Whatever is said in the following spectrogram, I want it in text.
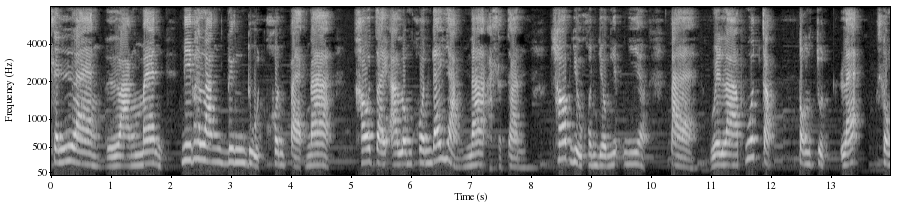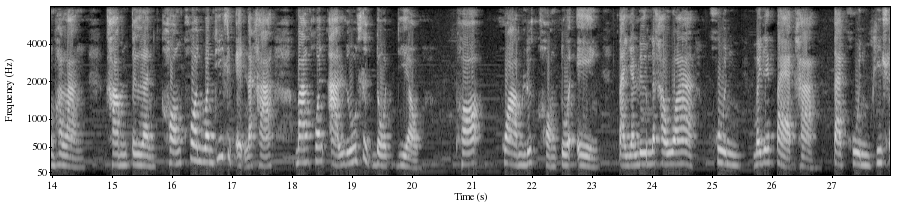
เส้นส์แรงลางแม่น มีพลังดึงดูดคนแปลกหน้า เข้าใจอารมณ์คนได้อย่างน่าอัศจรรย์ ชอบอยู่คนเดียวเงียบๆ แต่เวลาพูดกับตรงจุดและทรงพลังคำเตือนของคนวันที่ 11 นะคะ บางคนอาจรู้สึกโดดเดี่ยว เพราะความลึกของตัวเอง แต่อย่าลืมนะคะว่า คุณไม่ได้แปลกค่ะ แต่คุณพิเศ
